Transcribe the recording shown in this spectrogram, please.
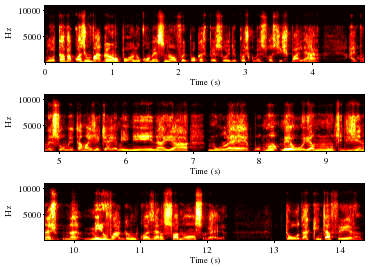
lotava quase um vagão, porra. No começo não, foi poucas pessoas. Depois começou a se espalhar, aí começou a aumentar mais gente. Aí a menina, aí a mulher, pô, meu, ia um monte de gente, meio vagão quase era só nosso, velho. Toda quinta-feira.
